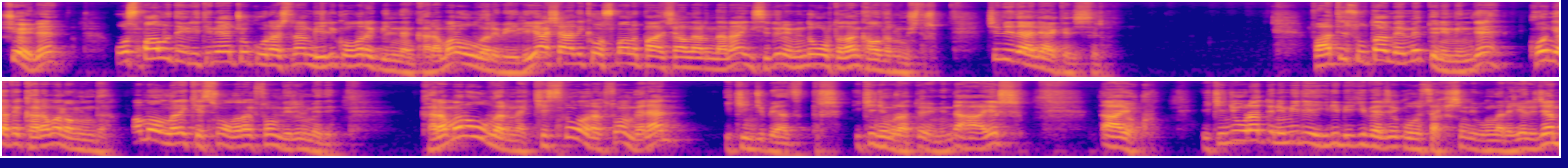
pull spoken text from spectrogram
şöyle. Osmanlı Devleti'ni en çok uğraştıran beylik olarak bilinen Karamanoğulları Beyliği aşağıdaki Osmanlı padişahlarından hangisi döneminde ortadan kaldırılmıştır? Şimdi değerli arkadaşlarım. Fatih Sultan Mehmet döneminde Konya ve Karaman alındı ama onlara kesin olarak son verilmedi. Karamanoğullarına kesin olarak son veren 2. Beyazıt'tır. 2. Murat döneminde hayır daha yok. İkinci Murat dönemiyle ilgili bilgi verecek olursak şimdi bunlara geleceğim.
